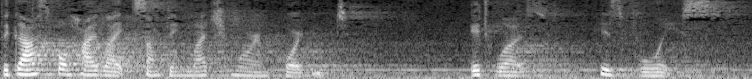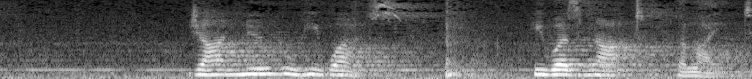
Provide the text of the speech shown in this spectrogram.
The gospel highlights something much more important. It was his voice. John knew who he was. He was not the light,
